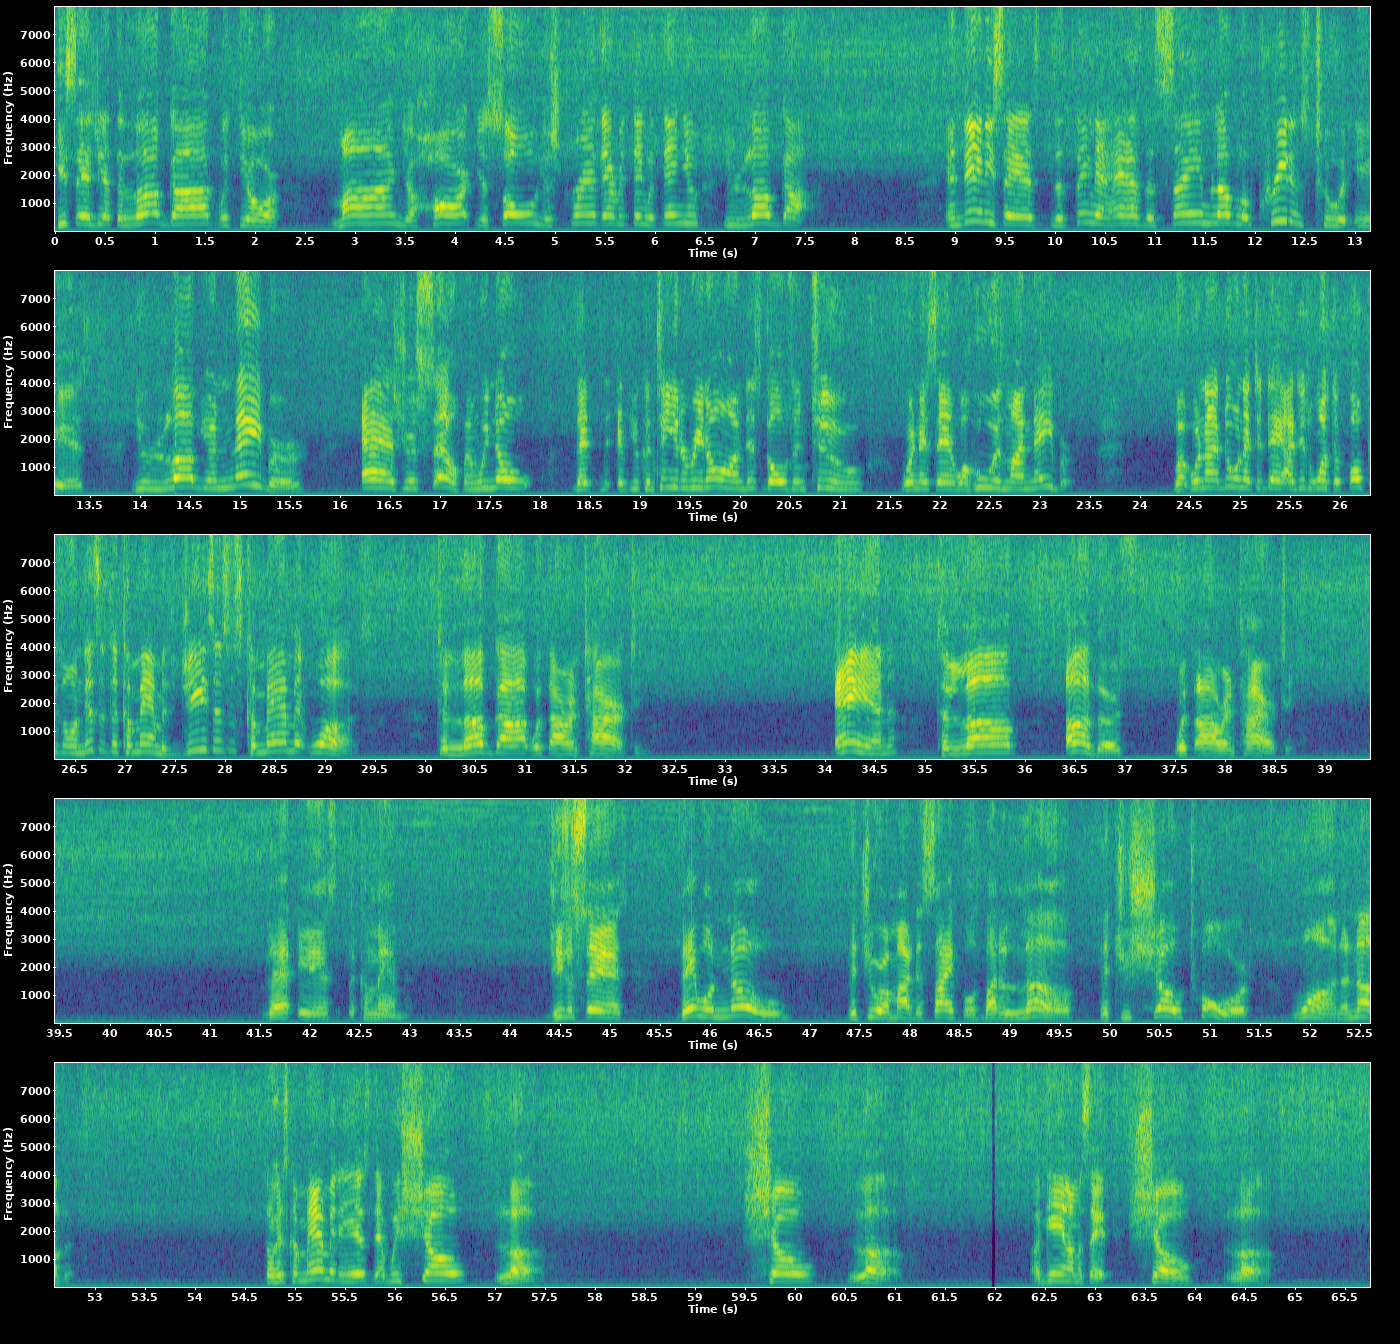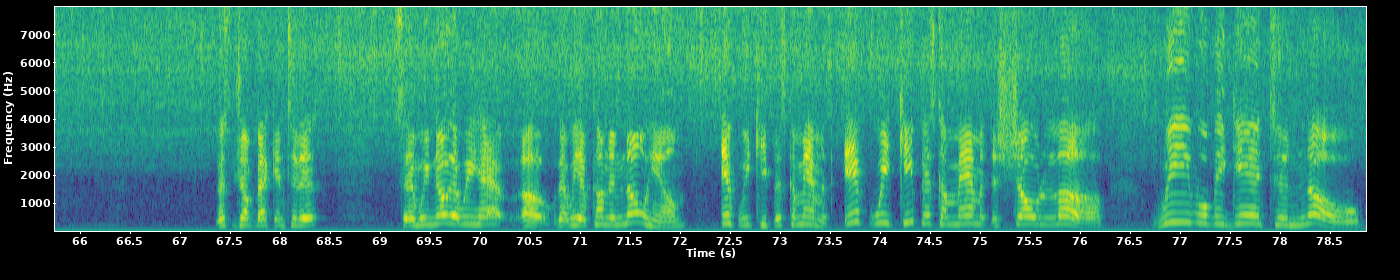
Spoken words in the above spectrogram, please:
He says you have to love God with your mind, your heart, your soul, your strength, everything within you. You love God. And then he says the thing that has the same level of credence to it is you love your neighbor as yourself. And we know that if you continue to read on, this goes into when they said, Well, who is my neighbor? But we're not doing that today. I just want to focus on this is the commandments. Jesus' commandment was to love God with our entirety and to love others with our entirety. That is the commandment. Jesus says, They will know that you are my disciples by the love that you show toward one another. So his commandment is that we show love. Show love. Again, I'm going to say it. Show love. Let's jump back into this. So, and we know that we have uh, that we have come to know him if we keep his commandments. If we keep his commandment to show love, we will begin to know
